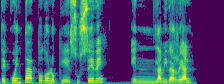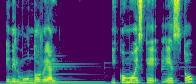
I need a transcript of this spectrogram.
te cuenta todo lo que sucede en la vida real, en el mundo real, y cómo es que esto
